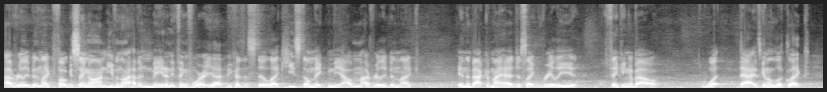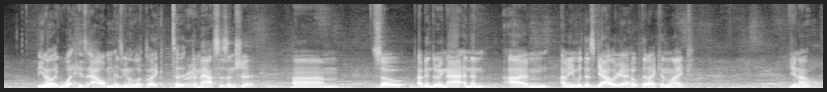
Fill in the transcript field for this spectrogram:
I've really been like focusing on even though I haven't made anything for it yet because it's still like he's still making the album. I've really been like in the back of my head just like really thinking about what that is gonna look like. You know, like what his album is gonna look like to Right. the masses and shit. Um, so I've been doing that, and then I'm. I mean, with this gallery, I hope that I can like, you know,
